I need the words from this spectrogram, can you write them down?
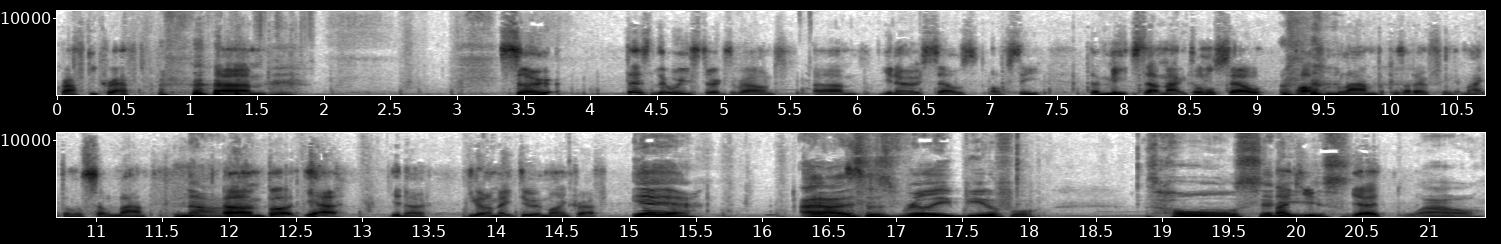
Crafty Craft. Um, so there's little Easter eggs around. Um, you know, it sells obviously the meats that McDonald's sell, apart from lamb because I don't think that McDonald's sell lamb. No. Um, but yeah, you know, you gotta make do in Minecraft. yeah, yeah. Uh, this is really beautiful. This whole city. Thank you. Just, Yeah, Wow.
